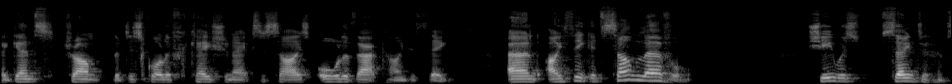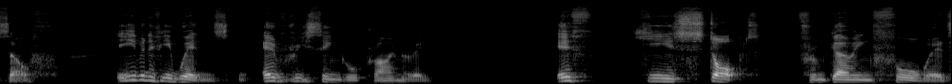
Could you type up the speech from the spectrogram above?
against Trump, the disqualification exercise, all of that kind of thing. And I think at some level, she was saying to herself, even if he wins in every single primary, if he is stopped from going forward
